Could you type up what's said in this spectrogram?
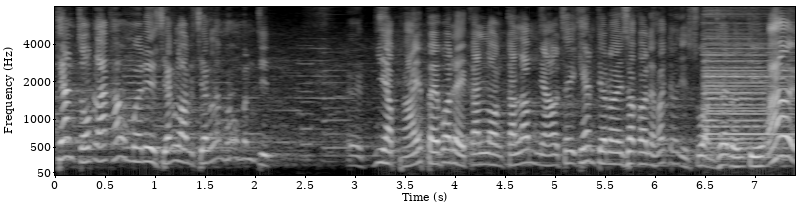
แค้นสมรักเข้าเมื่อนี่เสียงร้องเสียงล้ำเขามันจิตเงียบหายไปเพราะได้การร้องการล้ำยาวใส่แค้นจะหน่อยสักก่อนเขาจังสิส่วนเธอดนตรีมาเอ้ย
